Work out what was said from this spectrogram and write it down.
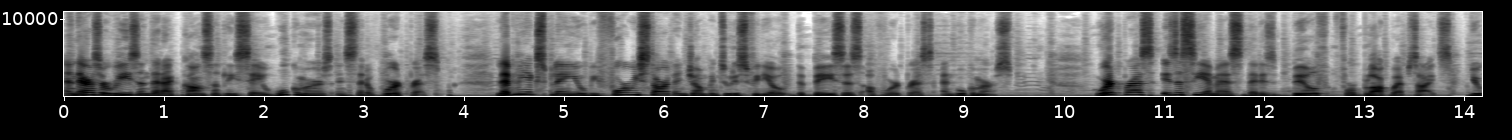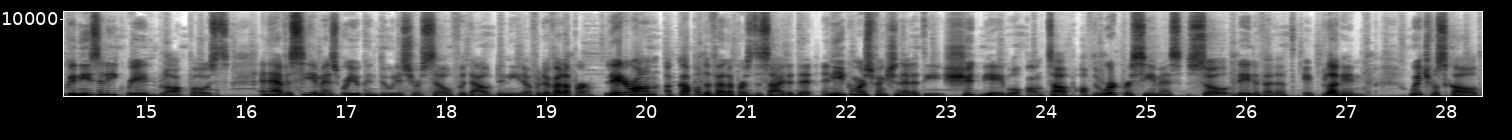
And there's a reason that I constantly say WooCommerce instead of WordPress. Let me explain you before we start and jump into this video the basis of WordPress and WooCommerce. WordPress is a CMS that is built for blog websites. You can easily create blog posts and have a CMS where you can do this yourself without the need of a developer. Later on, a couple developers decided that an e-commerce functionality should be able on top of the WordPress CMS, so they developed a plugin which was called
